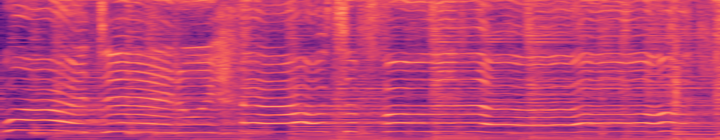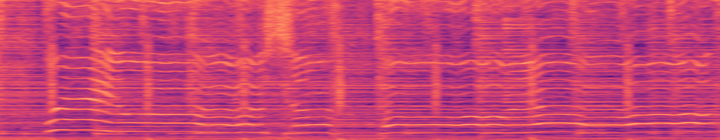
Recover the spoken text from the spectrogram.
Why did we have to fall in love? We were so young.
